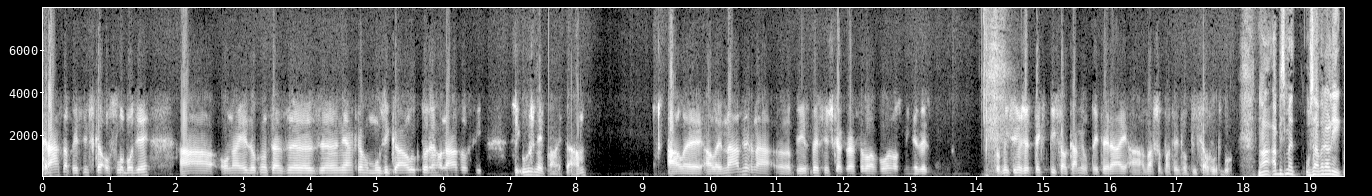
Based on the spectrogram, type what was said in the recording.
Krásna pesnička o slobode a ona je dokonca z, z nejakého muzikálu, ktorého názov si, si už nepamätám. Ale, ale nádherná uh, pesnička, ktorá sa volá Voľnosť mi nevezme. To myslím, že text písal Kamil Peteraj a Vašo Patetl písal hudbu. No a aby sme uzavreli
